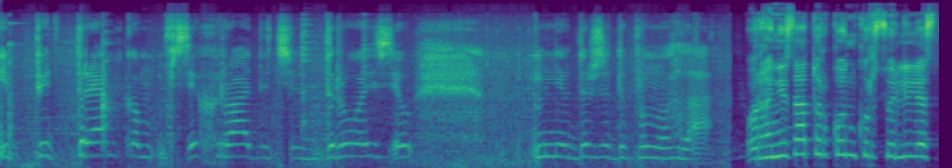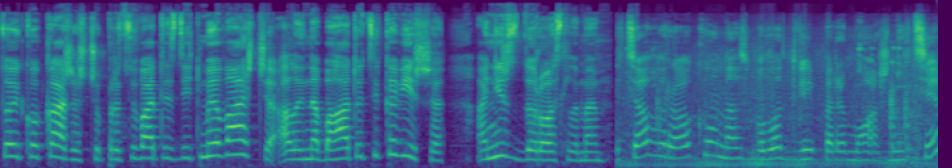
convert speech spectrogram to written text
і підтримка всіх родичів, друзів мені дуже допомогла. Організатор конкурсу Ліля Стойко каже, що працювати з дітьми важче, але й набагато цікавіше, аніж з дорослими. Цього року у нас було дві переможниці.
